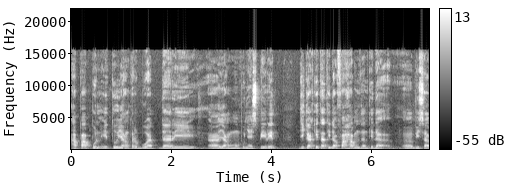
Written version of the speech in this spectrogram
Apa pun itu yang terbuat dari eh, yang mempunyai spirit, jika kita tidak paham dan tidak eh, bisa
